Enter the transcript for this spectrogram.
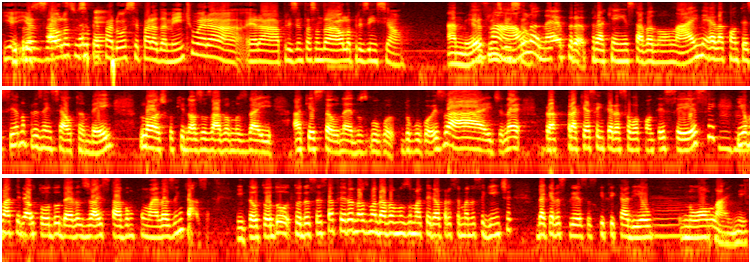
E, e, e as aulas você preparou separadamente ou era, era a apresentação da aula presencial? A mesma aula, né, para quem estava no online, ela acontecia no presencial também. Lógico que nós usávamos daí a questão, né, dos Google, do Google Slide, né, para que essa interação acontecesse, uhum. e o material todo delas já estavam com elas em casa. Então, todo, toda sexta-feira nós mandávamos o material para a semana seguinte daquelas crianças que ficariam hum. no online.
